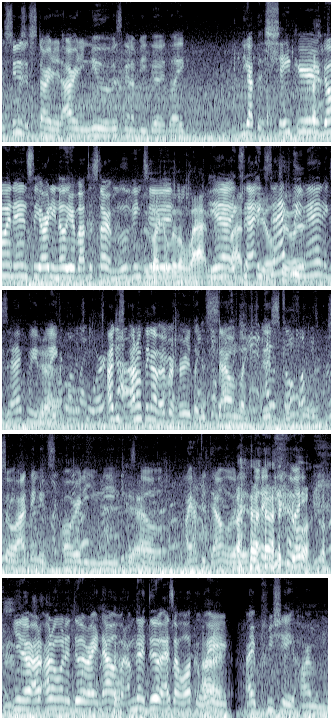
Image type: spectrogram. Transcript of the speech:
as soon as it started, I already knew it was gonna be good. Like, you got the shaker going in, so you already know you're about to start moving to like it. a little Latin. Yeah, Latin exa exactly, man, exactly. Yeah. Like, I just I don't think I've ever heard like a sound like this before. So I think it's already unique as yeah. hell. I have to download it. Like, cool. like you know, I, I don't want to do it right now, but I'm gonna do it as I walk away. I appreciate harmony,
